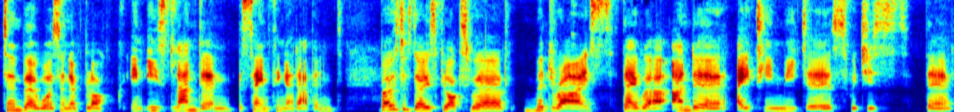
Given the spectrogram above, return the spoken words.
timber was on a block in East London. The same thing had happened. Both of those blocks were mid rise. They were under 18 meters, which is the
